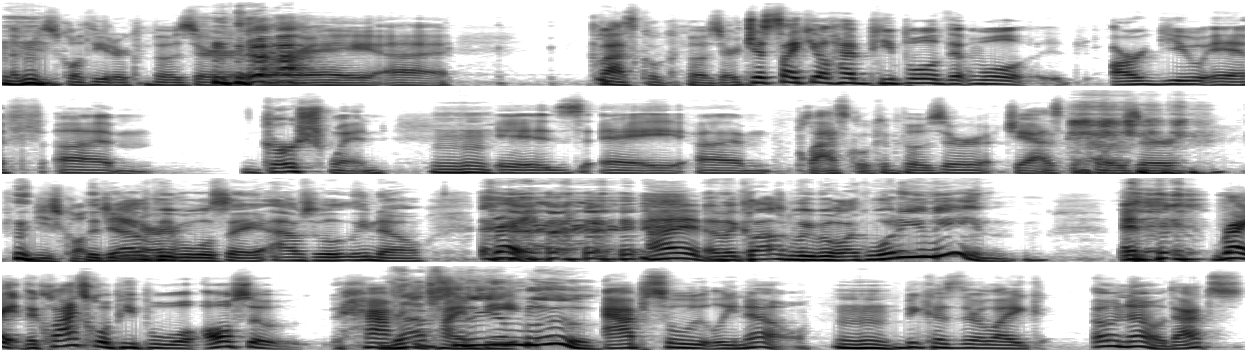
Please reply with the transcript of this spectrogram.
a musical theater composer or a uh, classical composer. Just like you'll have people that will argue if um Gershwin Mm-hmm. is a um, classical composer, jazz composer, musical the theater. jazz people will say absolutely no Right. And the classical people are like what do you mean and, right. The classical people will also half the time be Blue. absolutely no Mm-hmm. because they're like, oh no, that's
